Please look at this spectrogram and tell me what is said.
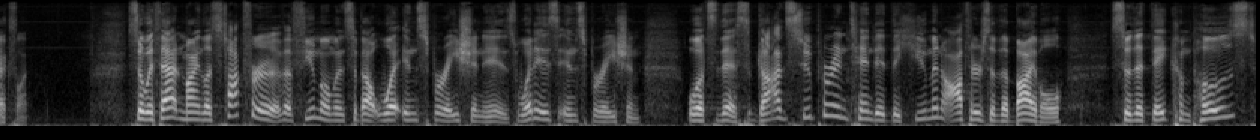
Excellent. So, with that in mind, let's talk for a few moments about what inspiration is. What is inspiration? Well, it's this God superintended the human authors of the Bible so that they composed,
